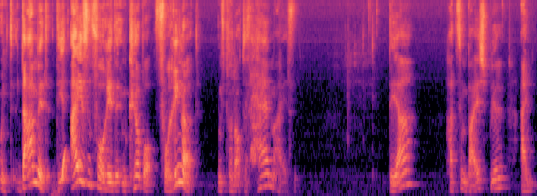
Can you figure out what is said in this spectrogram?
und damit die Eisenvorräte im Körper verringert, insbesondere auch das Hämeisen, der hat zum Beispiel ein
